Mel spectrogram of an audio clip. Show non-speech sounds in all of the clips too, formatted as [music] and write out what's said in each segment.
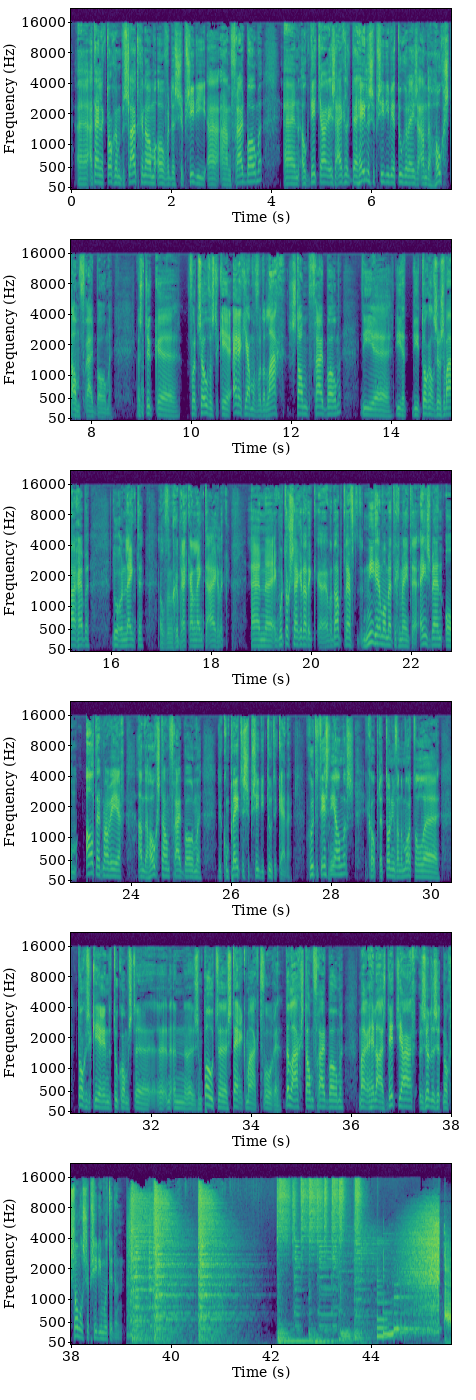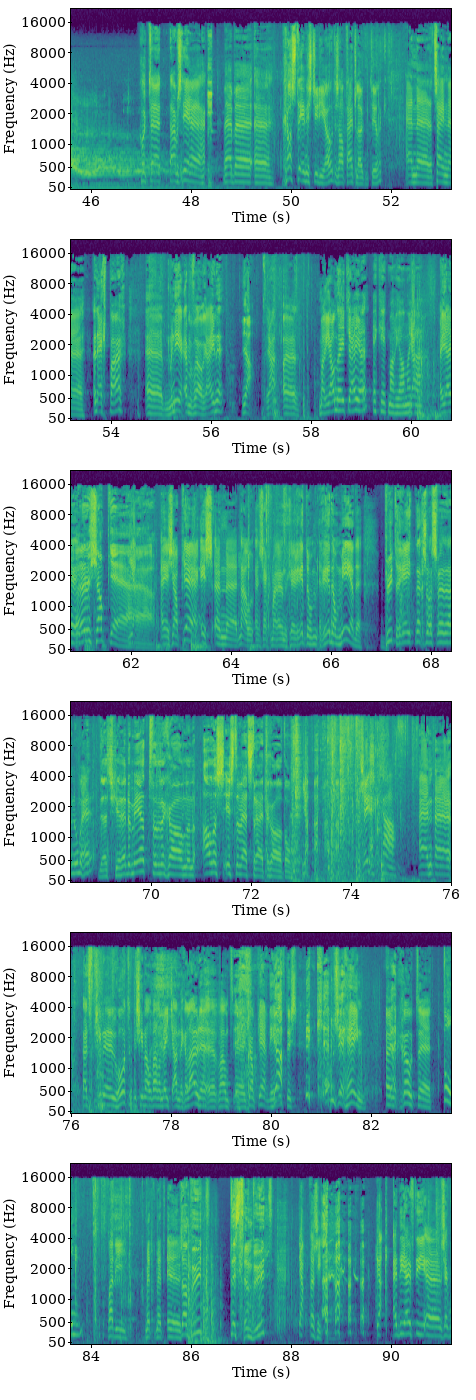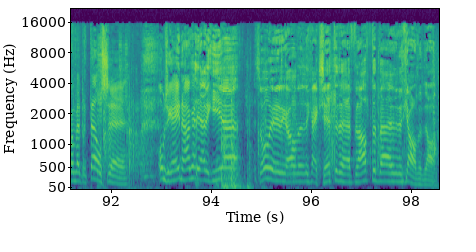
uiteindelijk toch een besluit genomen over de subsidie aan fruitbomen. En ook dit jaar is eigenlijk de hele subsidie weer toegewezen aan de hoogstamfruitbomen. Dat is natuurlijk voor het zoveelste keer erg jammer voor de laagstamfruitbomen. Die, die, die het toch al zo zwaar hebben door hun lengte, of een gebrek aan lengte eigenlijk. En eh, ik moet toch zeggen dat ik eh, wat dat betreft het niet helemaal met de gemeente eens ben om altijd maar weer aan de hoogstamfruitbomen de complete subsidie toe te kennen. Goed, het is niet anders. Ik hoop dat Tony van der Mortel eh, toch eens een keer in de toekomst een, een, zijn poot sterk maakt voor de laagstamfruitbomen. Maar helaas, dit jaar zullen ze het nog zonder subsidie moeten doen. Goed, eh, dames en heren, we hebben eh, gasten in de studio. Dat is altijd leuk natuurlijk. En eh, dat zijn eh, een echtpaar. Eh, meneer en mevrouw Rijnen. Ja. Ja, eh, Marianne heet jij, hè? Ik heet Marianne, ja. En jij heet... Uh, Jean-Pierre. Ja. En Jean-Pierre is een, eh, nou, zeg maar een gerenom- gerenommeerde buurtredner, zoals we dat noemen, hè? Dat is gerenommeerd. We gaan, en alles is de wedstrijd, daar gaat het om. Ja, [laughs] precies. Echt gaaf. En eh, misschien, eh, u hoort het misschien al wel een beetje aan de geluiden, eh, want Jean-Pierre die Ja. heeft dus [laughs] om zich heen een grote ton, waar die met... met Dat buurt. Het is een buurt. ja, precies. [laughs] ja, en die heeft hij, eh, zeg maar, met bretels om zich heen hangen. Ja, ik hier. Zo, dan ga, dan ga ik zitten. Dan heb je altijd bij de gaten dan.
